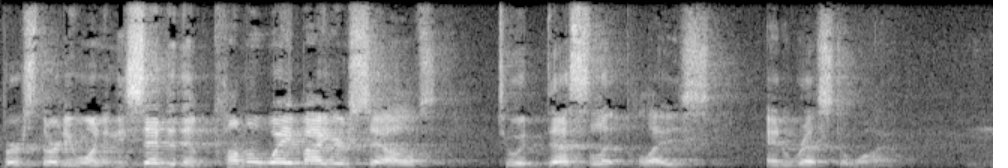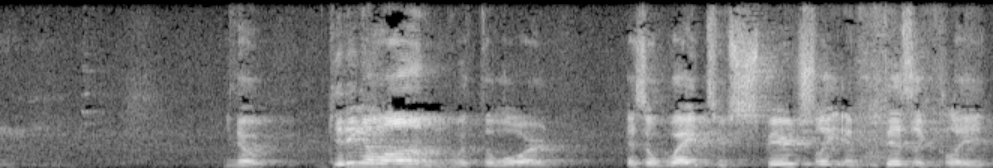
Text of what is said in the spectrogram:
Verse 31 And he said to them, Come away by yourselves to a desolate place and rest a while. You know, getting alone with the Lord is a way to spiritually and physically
